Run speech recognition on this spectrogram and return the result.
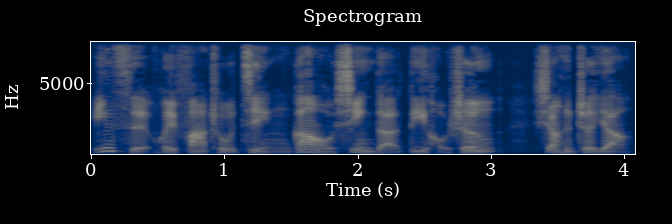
因此会发出警告性的低吼声，像是这样，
